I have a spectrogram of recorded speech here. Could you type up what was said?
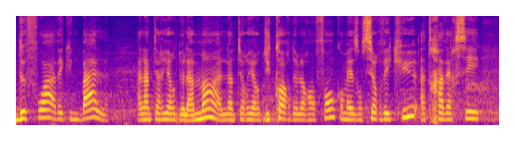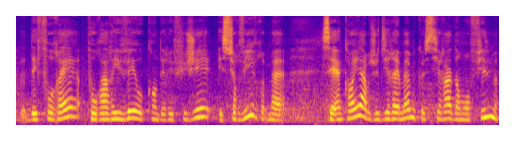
deux fois avec une balle à l'intérieur de la main, à l'intérieur du corps de leur enfant, comment elles ont survécu à traverser des forêts pour arriver au camp des réfugiés et survivre. Mais c'est incroyable. Je dirais même que Syrah, dans mon film,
